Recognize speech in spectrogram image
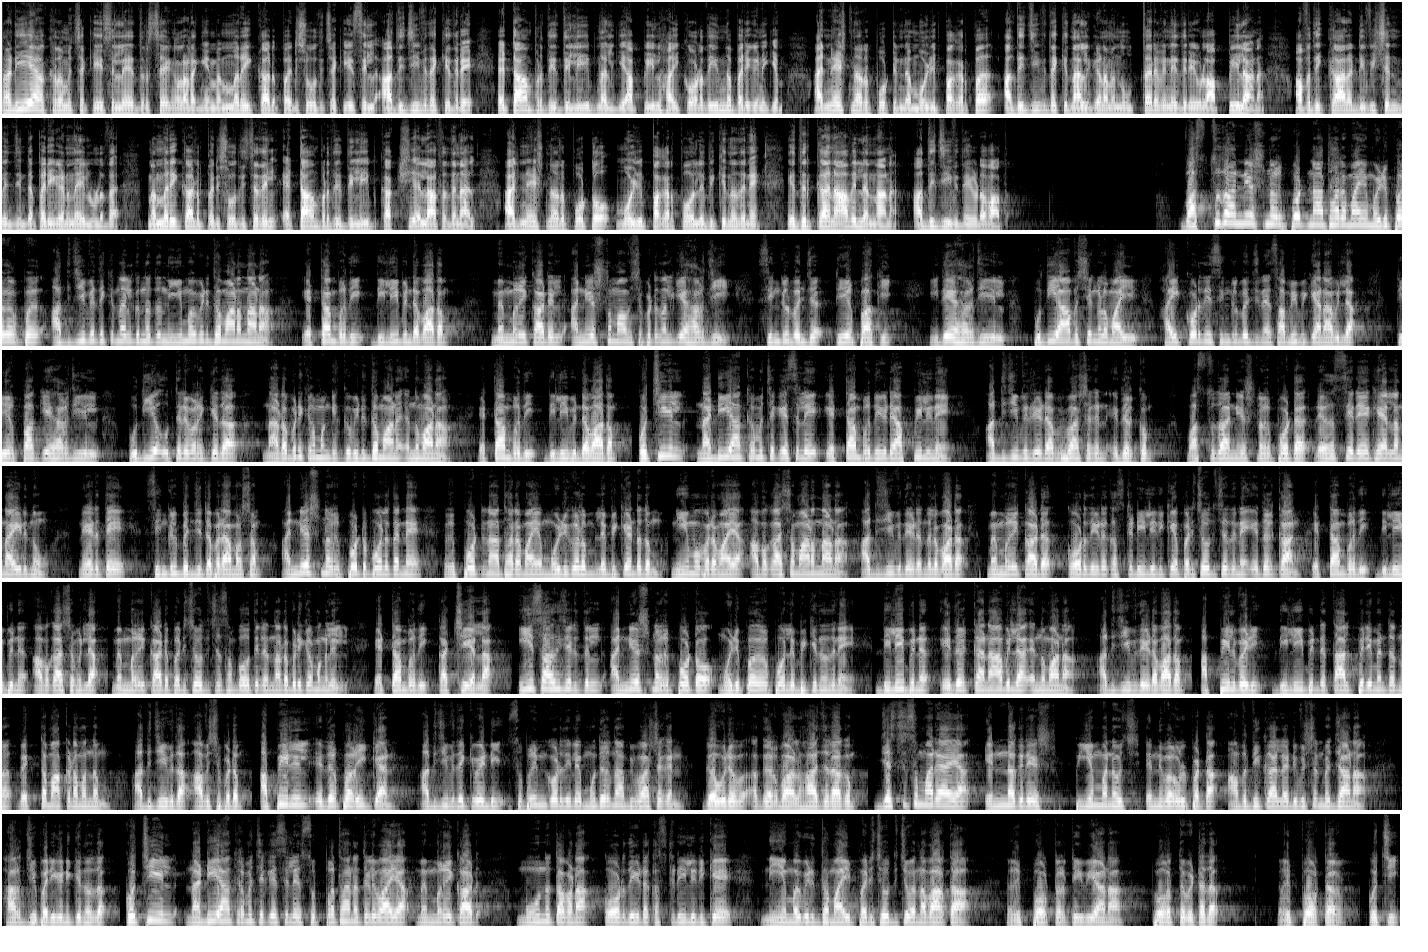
നടിയെ ആക്രമിച്ച കേസിലെ ദൃശ്യങ്ങളടങ്ങിയ മെമ്മറി കാർഡ് പരിശോധിച്ച കേസിൽ അതിജീവിതയ്ക്കെതിരെ എട്ടാം പ്രതി ദിലീപ് നൽകിയ അപ്പീൽ ഹൈക്കോടതി ഇന്ന് പരിഗണിക്കും. അന്വേഷണ റിപ്പോർട്ടിന്റെ മൊഴിപ്പകർപ്പ് അതിജീവിതയ്ക്ക് നൽകണമെന്ന ഉത്തരവിനെതിരെയുള്ള അപ്പീലാണ് അവധിക്കാല ഡിവിഷൻ ബെഞ്ചിന്റെ പരിഗണനയിലുള്ളത്. മെമ്മറി കാർഡ് പരിശോധിച്ചതിൽ എട്ടാം പ്രതി ദിലീപ് കക്ഷിയല്ലാത്തതിനാൽ അന്വേഷണ റിപ്പോർട്ടോ മൊഴിപ്പകർപ്പോ ലഭിക്കുന്നതിനെ എതിർക്കാനാവില്ലെന്നാണ് അതിജീവിതയുടെ വാദം. വസ്തുതാന്വേഷണ റിപ്പോർട്ടിന് ആധാരമായ മൊഴിപ്പകർപ്പ് അതിജീവിതയ്ക്ക് നൽകുന്നത് നിയമവിരുദ്ധമാണെന്നാണ് എട്ടാം പ്രതി ദിലീപിന്റെ വാദം. മെമ്മറി കാർഡിൽ അന്വേഷണം ആവശ്യപ്പെട്ട് നൽകിയ ഹർജി സിംഗിൾ ബെഞ്ച് തീർപ്പാക്കി. ഇതേ ഹർജിയിൽ പുതിയ ആവശ്യങ്ങളുമായി ഹൈക്കോടതി സിംഗിൾ ബെഞ്ചിനെ സമീപിക്കാനാവില്ല. തീർപ്പാക്കിയ ഹർജിയിൽ പുതിയ ഉത്തരവിറക്കിയത് നടപടിക്രമങ്ങൾക്ക് വിരുദ്ധമാണ് എന്നുമാണ് എട്ടാം പ്രതി ദിലീപിന്റെ വാദം. കൊച്ചിയിൽ നടിയെ ആക്രമിച്ച കേസിലെ എട്ടാം പ്രതിയുടെ അപ്പീലിനെ അതിജീവിതയുടെ അഭിഭാഷകൻ എതിർക്കും. വസ്തുതാന്വേഷണ റിപ്പോർട്ട് രഹസ്യരേഖയല്ലെന്നായിരുന്നു നേരത്തെ സിംഗിൾ ബെഞ്ചിന്റെ പരാമർശം. അന്വേഷണ റിപ്പോർട്ട് പോലെ തന്നെ റിപ്പോർട്ടിനാധാരമായ മൊഴികളും ലഭിക്കേണ്ടതും നിയമപരമായ അവകാശമാണെന്നാണ് അതിജീവിതയുടെ നിലപാട്. മെമ്മറി കാർഡ് കോടതിയുടെ കസ്റ്റഡിയിലിരിക്കെ പരിശോധിച്ചതിനെ എതിർക്കാൻ എട്ടാം പ്രതി ദിലീപിന് അവകാശമില്ല. മെമ്മറി കാർഡ് പരിശോധിച്ച സംഭവത്തിലെ നടപടിക്രമങ്ങളിൽ എട്ടാം പ്രതി കക്ഷിയല്ല. ഈ സാഹചര്യത്തിൽ അന്വേഷണ റിപ്പോർട്ടോ മൊഴിപ്പകർപ്പോ ലഭിക്കുന്നതിനെ ദിലീപിന് എതിർക്കാനാവില്ല എന്നുമാണ് അതിജീവിതയുടെ വാദം അപ്പീൽ വഴി ദിലീപിന്റെ താല്പര്യമെന്തെന്ന് വ്യക്തമാക്കണമെന്നും അതിജീവിത ആവശ്യപ്പെടും. അപ്പീലിൽ എതിർപ്പ് അറിയിക്കാൻ അതിജീവിതയ്ക്ക് വേണ്ടി സുപ്രീം കോടതിയിലെ മുതിർന്ന അഭിഭാഷകൻ ഗൗരവ് അഗർവാൾ ഹാജരാകും. ജസ്റ്റിസുമാരായ N. Nagaresh P. M. Manoj എന്നിവർ ഉൾപ്പെട്ട അവധിക്കാല ഡിവിഷൻ ബെഞ്ചാണ് ഹർജി പരിഗണിക്കുന്നത്. കൊച്ചിയിൽ നടിയെ ആക്രമിച്ച കേസിലെ സുപ്രധാന തെളിവായ മെമ്മറി കാർഡ് മൂന്ന് തവണ കോടതിയുടെ കസ്റ്റഡിയിലിരിക്കെ നിയമവിരുദ്ധമായി പരിശോധിച്ചുവെന്ന വാർത്ത റിപ്പോർട്ടർ ടി വിയാണ് പുറത്തുവിട്ടത്. റിപ്പോർട്ടർ കൊച്ചി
